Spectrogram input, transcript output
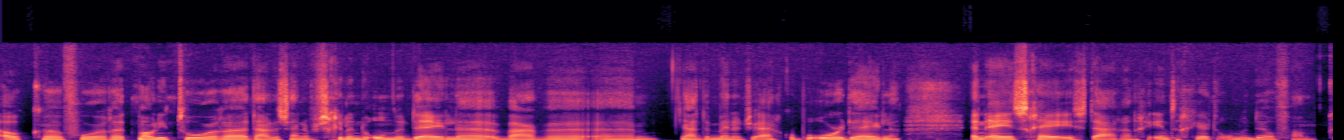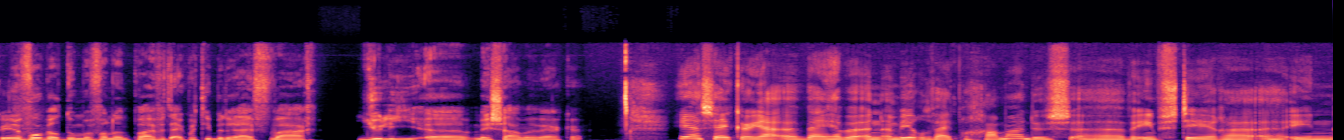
ook eh, voor het monitoren. Nou, er zijn er verschillende onderdelen waar we ehm, ja, de manager eigenlijk op beoordelen. En ESG is daar een geïntegreerd onderdeel van. Kun je een voorbeeld noemen van een private equity bedrijf waar jullie uh, mee samenwerken? Ja, zeker. Ja, eh, wij hebben een, een wereldwijd programma. Dus we investeren in,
